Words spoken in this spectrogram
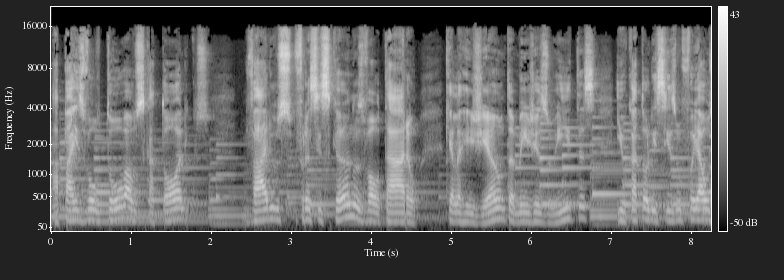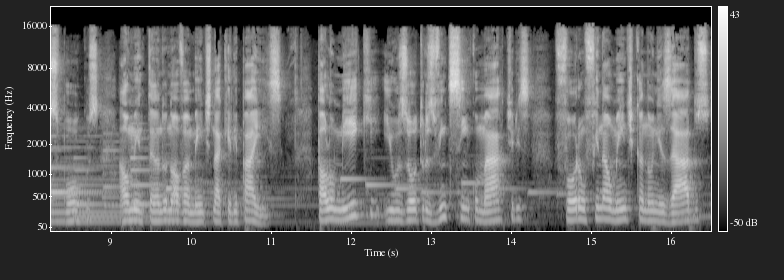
a paz voltou aos católicos, vários franciscanos voltaram àquela região, também jesuítas, e o catolicismo foi aos poucos aumentando novamente naquele país. Paulo Mick e os outros 25 mártires foram finalmente canonizados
